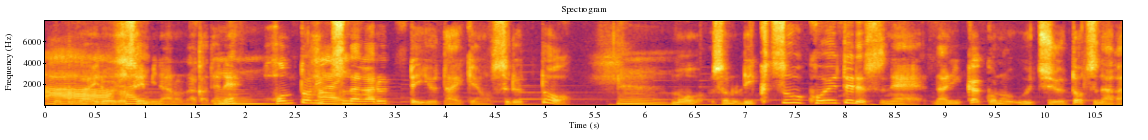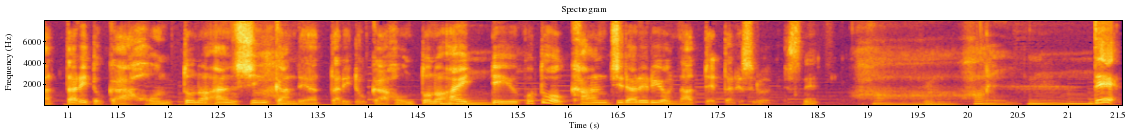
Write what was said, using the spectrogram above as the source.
僕がいろいろセミナーの中でね、うん本当につながるっていう体験をすると、うん。もうその理屈を超えてですね、何かこの宇宙とつながったりとか、本当の安心感であったりとか、本当の愛っていうことを感じられるようになっていったりするわけですね。はあ。はい。うんうん。で、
